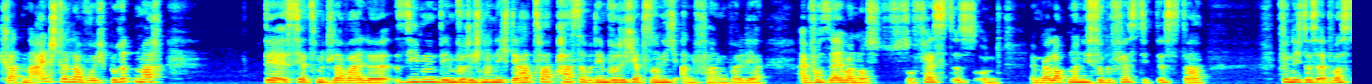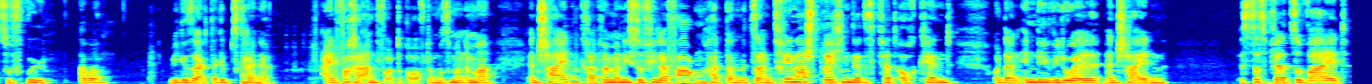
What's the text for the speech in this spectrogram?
gerade einen Einsteller, wo ich beritten mache, der ist jetzt mittlerweile sieben, dem würde ich noch nicht, der hat zwar Pass, aber dem würde ich jetzt noch nicht anfangen, weil der einfach selber noch so fest ist und im Galopp noch nicht so gefestigt ist, da finde ich das etwas zu früh. Aber wie gesagt, da gibt es keine einfache Antwort drauf. Da muss man immer entscheiden, gerade wenn man nicht so viel Erfahrung hat, dann mit seinem Trainer sprechen, der das Pferd auch kennt und dann individuell entscheiden, ist das Pferd soweit?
